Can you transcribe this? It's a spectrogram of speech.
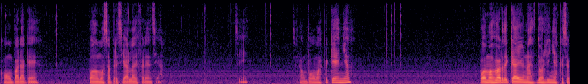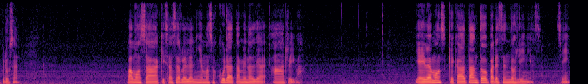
como para que podamos apreciar la diferencia. ¿Sí? Será un poco más pequeña. Podemos ver de que hay unas dos líneas que se cruzan. Vamos a quizás hacerle la línea más oscura también al de arriba. Y ahí vemos que cada tanto aparecen dos líneas. ¿sí?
